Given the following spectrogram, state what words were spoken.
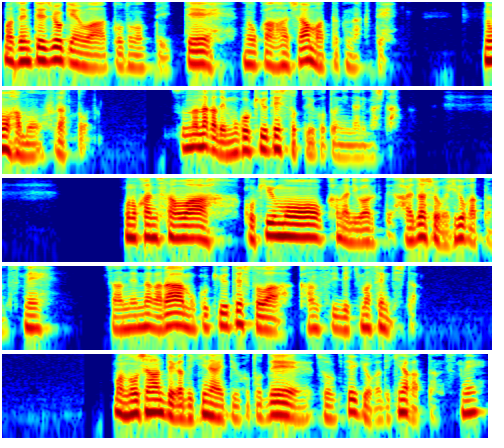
まあ、前提条件は整っていて、脳幹反射は全くなくて、脳波もフラット。そんな中で無呼吸テストということになりました。この患者さんは呼吸もかなり悪くて、肺座症がひどかったんですね。残念ながら無呼吸テストは完遂できませんでした。まあ、脳死判定ができないということで、臓器提供ができなかったんですね。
